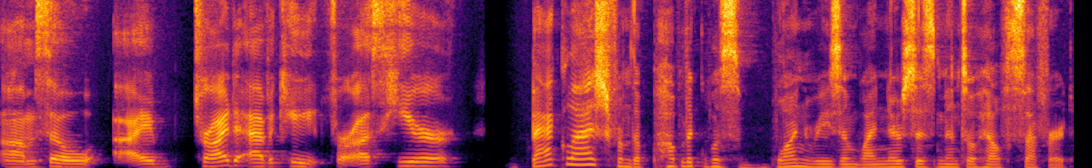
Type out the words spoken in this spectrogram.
Um, so I tried to advocate for us here. Backlash from the public was one reason why nurses' mental health suffered.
